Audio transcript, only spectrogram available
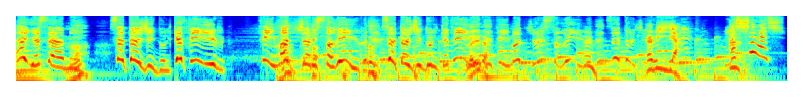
هيا سامي ها؟ ستجد الكثير في متجر الصغير ستجد الكثير ليلى. في متجر الصغير ستجد غبية. الكثير. الشاش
